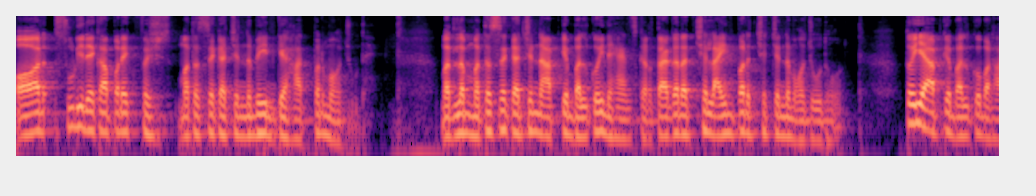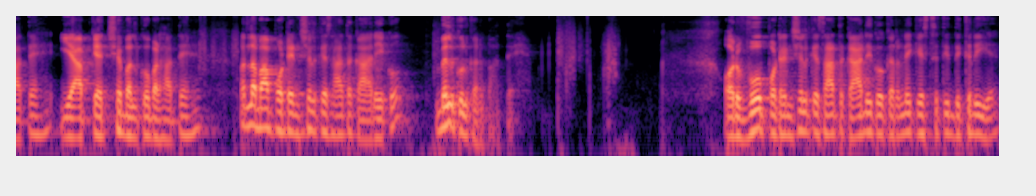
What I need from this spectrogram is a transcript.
और सूर्य रेखा पर एक फ़िश मत्स्य का चिन्ह भी इनके हाथ पर मौजूद है। मतलब मत्स्य का चिन्ह आपके बल को इनहेंस करता है, अगर अच्छे लाइन पर अच्छे चिन्ह मौजूद हो तो ये आपके बल को बढ़ाते हैं, ये आपके अच्छे बल को बढ़ाते हैं। मतलब आप पोटेंशियल के साथ कार्य को बिल्कुल कर पाते हैं। और वो पोटेंशियल के साथ कार्य को करने की स्थिति दिख रही है,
